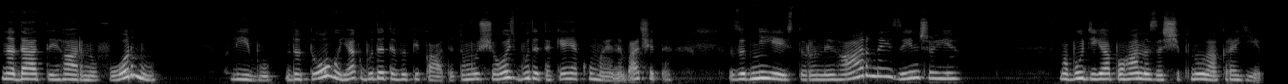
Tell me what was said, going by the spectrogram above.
надати гарну форму хлібу до того, як будете випікати. Тому що ось буде таке, як у мене, бачите? З однієї сторони гарний, з іншої, мабуть, я погано защіпнула краї.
